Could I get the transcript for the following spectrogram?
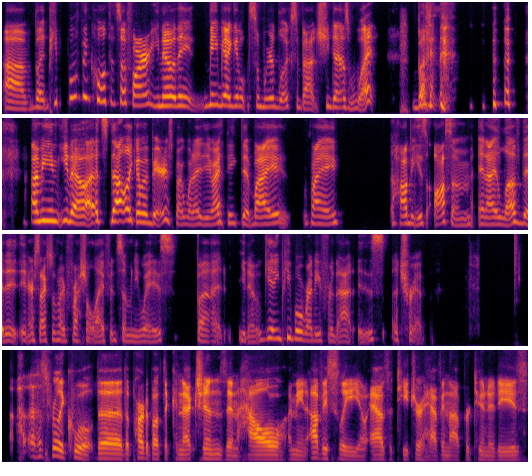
Um, but people have been cool with it so far. You know, they maybe I get some weird looks about she does what, but I mean, you know, it's not like I'm embarrassed by what I do. I think that my my hobby is awesome, and I love that it intersects with my professional life in so many ways. But you know, getting people ready for that is a trip. That's really cool. The the part about the connections and how I mean, obviously, you know, as a teacher, having the opportunities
